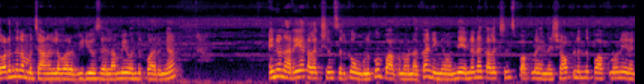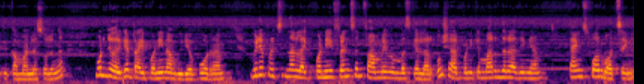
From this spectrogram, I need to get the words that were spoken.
தொடர்ந்து நம்ம சேனலில் வர வீடியோஸ் எல்லாமே வந்து பாருங்கள் இன்னும் நிறைய கலெக்ஷன்ஸ் இருக்குது உங்களுக்கும் பார்க்கணுன்னாக்கா நீங்கள் வந்து என்னென்ன கலெக்ஷன்ஸ் பார்க்கணும் என்ன ஷாப்லேருந்து பார்க்கணுன்னு எனக்கு கமெண்டில் சொல்லுங்கள் முடிஞ்ச வரைக்கும் ட்ரை பண்ணி நான் வீடியோ போடுறேன். வீடியோ பிடிச்சிருந்தா லைக் பண்ணி ஃப்ரெண்ட்ஸ் அண்ட் ஃபேமிலி மெம்பர்ஸ்க்கு எல்லாருக்கும் ஷேர் பண்ணிக்க மறந்துடாதீங்க. தேங்க்ஸ் ஃபார் வாட்சிங்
